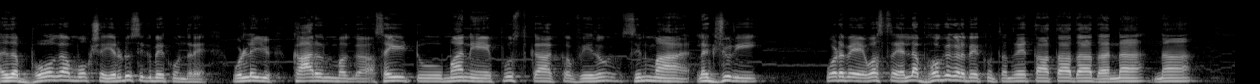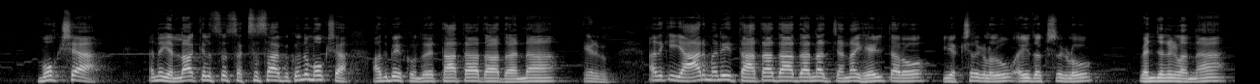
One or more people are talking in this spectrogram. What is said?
ಅದರ ಭೋಗ, ಮೋಕ್ಷ ಎರಡೂ ಸಿಗಬೇಕು ಅಂದರೆ ಒಳ್ಳೆಯ ಕಾರನ್ ಮಗ, ಸೈಟು, ಮನೆ, ಪುಸ್ತಕ ಕಫೀರು ಸಿನಿಮಾ, ಲಕ್ಸುರಿ, ಒಡವೆ, ವಸ್ತ್ರ ಎಲ್ಲ ಭೋಗಗಳು ಬೇಕು ಅಂತಂದರೆ ತಾತ, ದಾದ, ನ ನ, ಮೋಕ್ಷ. ಅಂದರೆ ಎಲ್ಲ ಕೆಲಸ ಸಕ್ಸಸ್ ಆಗಬೇಕು ಅಂದರೆ ಮೋಕ್ಷ. ಅದು ಬೇಕು ಅಂದರೆ ತಾತ, ದಾದ, ನ ಹೇಳಬೇಕು. ಅದಕ್ಕೆ ಯಾರ ಮನೆ ತಾತ ದಾದನ ಚೆನ್ನಾಗಿ ಹೇಳ್ತಾರೋ ಈ ಅಕ್ಷರಗಳು, ಐದು ಅಕ್ಷರಗಳು, ವ್ಯಂಜನಗಳನ್ನು,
